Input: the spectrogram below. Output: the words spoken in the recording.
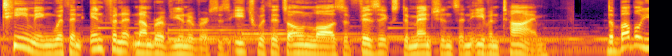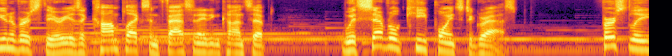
teeming with an infinite number of universes, each with its own laws of physics, dimensions, and even time. The bubble universe theory is a complex and fascinating concept with several key points to grasp. Firstly,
